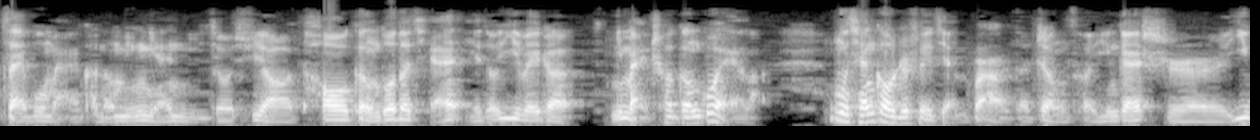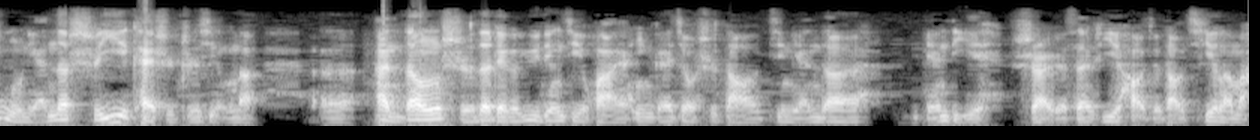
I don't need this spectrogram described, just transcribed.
再不买，可能明年你就需要掏更多的钱，也就意味着你买车更贵了。目前购置税减半的政策应该是一五年的十一开始执行的。呃，按当时的这个预定计划呀，应该就是到今年的年底，十二月三十一号就到期了嘛。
